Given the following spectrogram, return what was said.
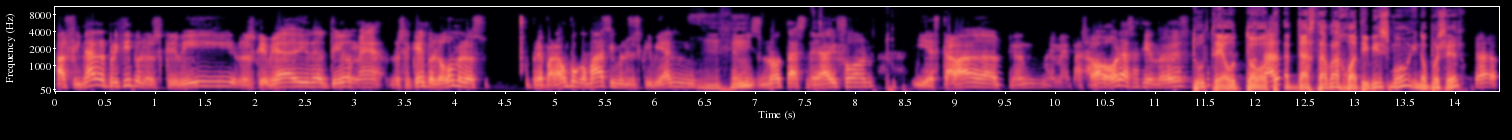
al final, al principio, los escribí, los escribía ahí del tío, no sé qué, pero luego me los preparaba un poco más y me los escribía en, mis notas de iPhone y estaba, me pasaba horas haciendo esto. Tú te auto das trabajo a ti mismo y no puede ser. Claro,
